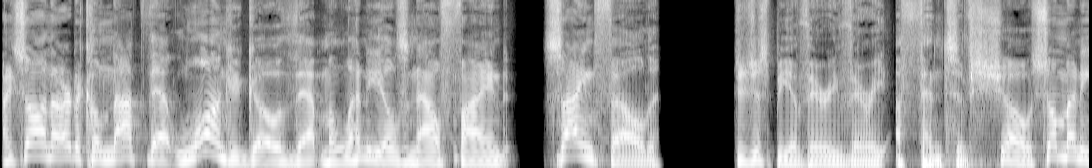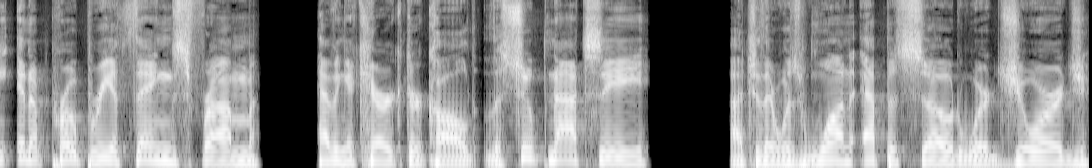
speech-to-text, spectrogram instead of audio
I saw an article not that long ago that millennials now find Seinfeld to just be a very, very offensive show. So many inappropriate things from having a character called the Soup Nazi uh, to there was one episode where George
